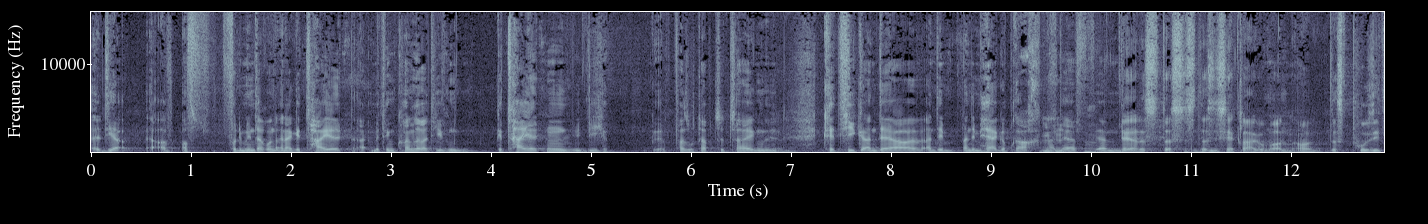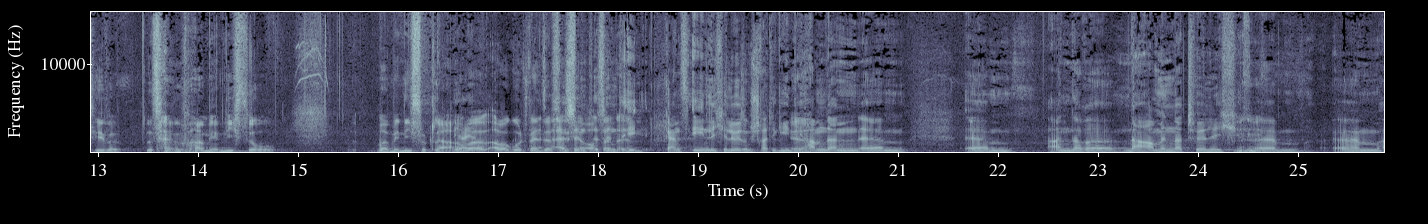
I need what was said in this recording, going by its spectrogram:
äh, die, auf, auf, vor dem Hintergrund einer geteilten, mit den Konservativen geteilten, wie ich versucht habe zu zeigen, ja. Kritik an, der, an, dem, an dem Hergebrachten. Mhm. Der, ähm, ja, das, das, ist, das ist ja klar geworden. Mhm. Aber das Positive sozusagen war mir nicht so war mir nicht so klar. Ja, aber, ja. aber, gut, wenn das es sind, ja es sind e ganz ähnliche Lösungsstrategien. Die haben dann ähm, ähm, andere Namen natürlich, mhm. ähm, ähm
